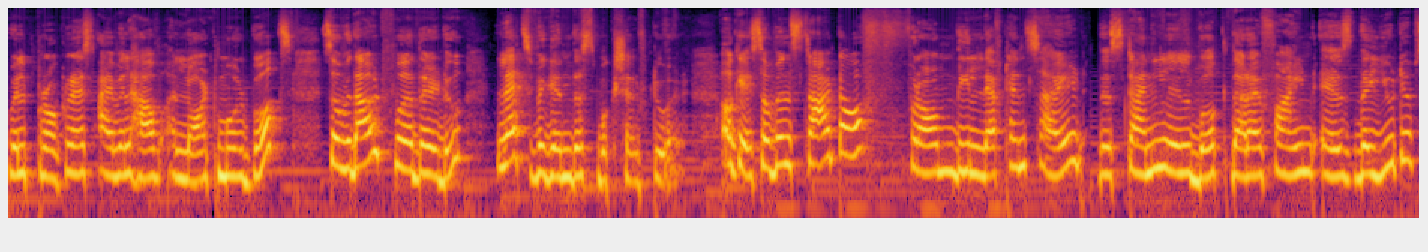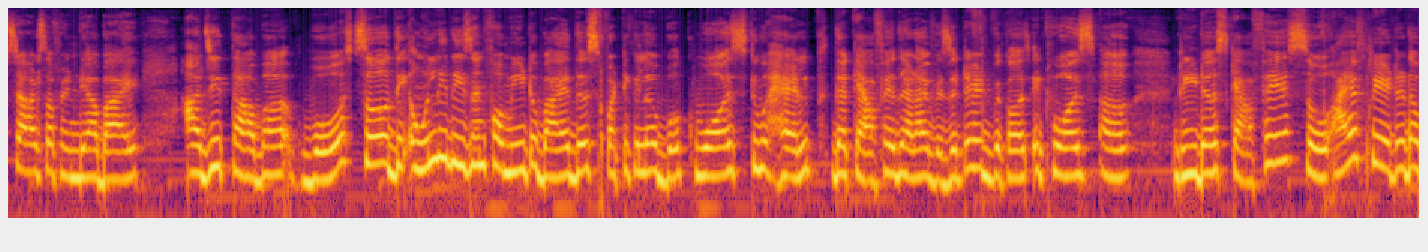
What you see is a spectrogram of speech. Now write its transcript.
will progress, I will have a lot more books. So without further ado, let's begin this bookshelf tour. Okay, so we'll start off from the left hand side, this tiny little book that I find is The YouTube Stars of India by Ajitaba Bose. So the only reason for me to buy this particular book was to help the cafe that I visited because it was a reader's cafe. So I have created a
